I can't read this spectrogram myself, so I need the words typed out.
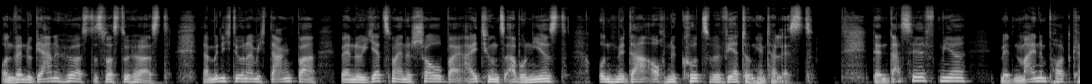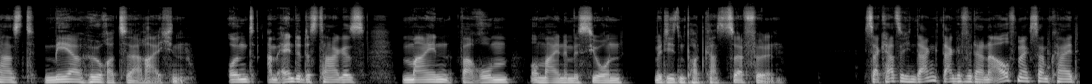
und wenn du gerne hörst, das, was du hörst, dann bin ich dir unheimlich dankbar, wenn du jetzt meine Show bei iTunes abonnierst und mir da auch eine kurze Bewertung hinterlässt. Denn das hilft mir, mit meinem Podcast mehr Hörer zu erreichen und am Ende des Tages mein Warum und meine Mission mit diesem Podcast zu erfüllen. Ich sage herzlichen Dank, danke für deine Aufmerksamkeit.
